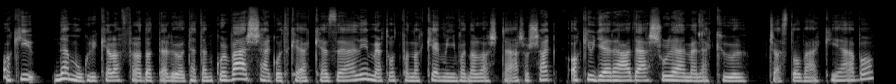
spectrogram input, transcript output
aki nem ugrik el a feladat elől. Tehát amikor válságot kell kezelni, mert ott van a kemény vonalas társaság, aki ugye ráadásul elmenekül Csehszlovákiába,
